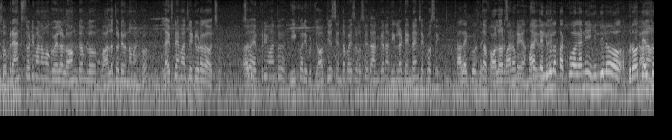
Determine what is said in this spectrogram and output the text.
సో బ్రాండ్స్ తోటి మనం ఒకవేళ లాంగ్ టర్మ్లో వాళ్ళతోటి ఉన్నామనుకో లైఫ్ టైం అథ్లెట్ కూడా కావచ్చు. సో ఎవ్రీ మంత్ ఈక్వల్ ఇప్పుడు జాబ్ చేస్తే ఎంత పైసలు వస్తాయి దానికన్నా దీనిలో టెన్ టైమ్స్ ఎక్కువ వస్తాయి. చాలా ఎక్కువ మనం- ఇది తెలుగులో తక్కువ కానీ హిందీలో బ్రో చాలా తెలుసు.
